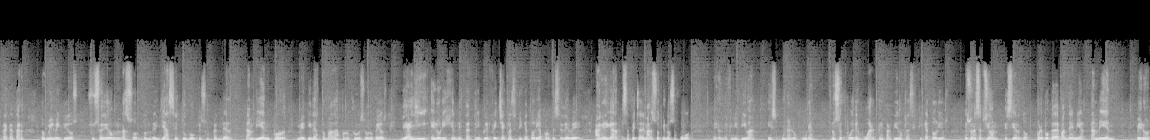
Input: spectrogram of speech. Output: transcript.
para Qatar 2022. Sucedió en marzo, donde ya se tuvo que suspender, también por medidas tomadas por los clubes europeos. De allí el origen de esta triple fecha clasificatoria, porque se debe agregar esa fecha de marzo que no se jugó. Pero en definitiva es una locura. No se pueden jugar tres partidos clasificatorios. Es una excepción, es cierto, por época de pandemia también, pero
